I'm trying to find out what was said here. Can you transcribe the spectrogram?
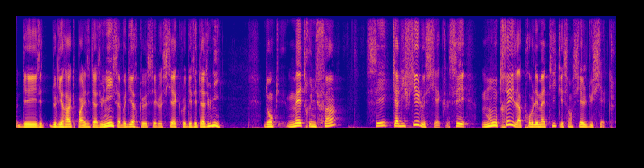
de l'Irak par les États-Unis, ça veut dire que c'est le siècle des États-Unis. Donc mettre une fin, c'est qualifier le siècle, c'est montrer la problématique essentielle du siècle.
